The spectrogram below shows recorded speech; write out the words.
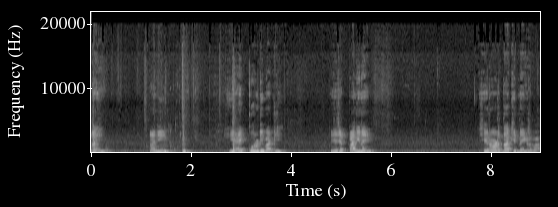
राहील. आणि ही आहे कोरडी बाटली म्हणजे याच्यात पाणी नाही. हे रॉड दाखवत नाही इकडे पहा.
